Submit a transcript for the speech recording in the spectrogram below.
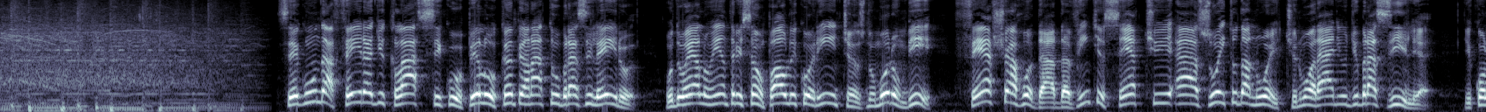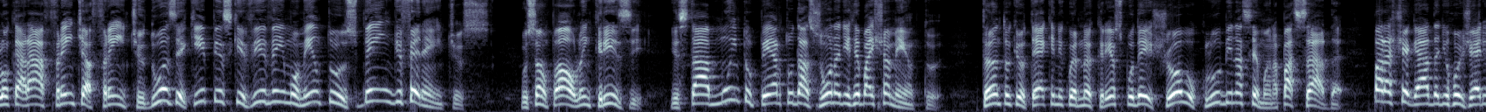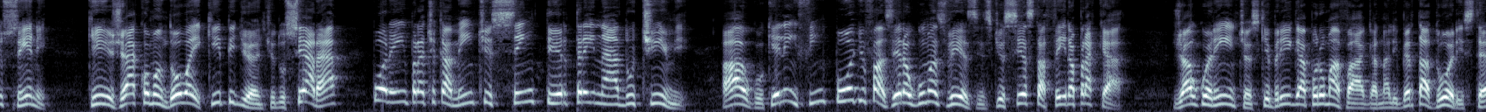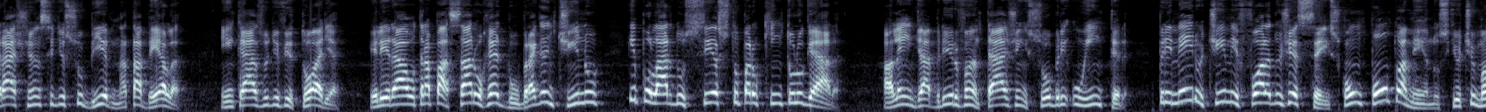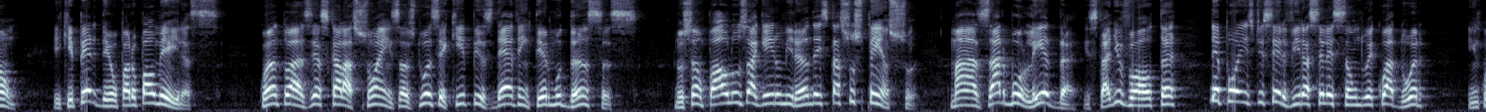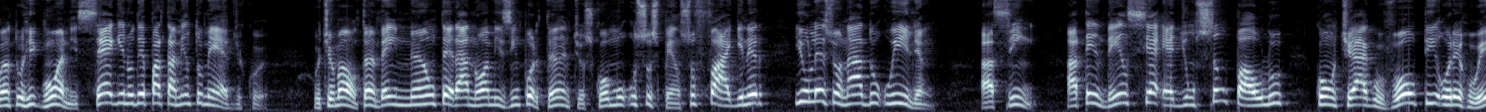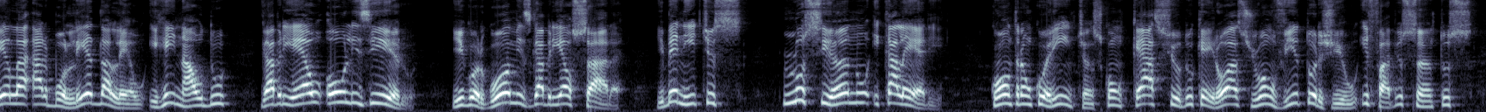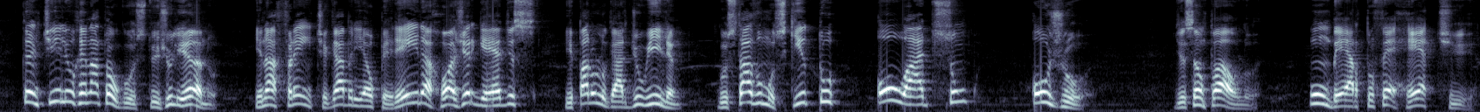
Segunda-feira de clássico pelo Campeonato Brasileiro. O duelo entre São Paulo e Corinthians no Morumbi fecha a rodada 27 às 8 da noite, no horário de Brasília, e colocará frente a frente duas equipes que vivem momentos bem diferentes. O São Paulo, em crise, está muito perto da zona de rebaixamento tanto que o técnico Hernan Crespo deixou o clube na semana passada para a chegada de Rogério Ceni, que já comandou a equipe diante do Ceará, porém praticamente sem ter treinado o time, algo que ele enfim pôde fazer algumas vezes de sexta-feira para cá. Já o Corinthians, que briga por uma vaga na Libertadores, terá a chance de subir na tabela. Em caso de vitória, ele irá ultrapassar o Red Bull Bragantino e pular do sexto para o quinto lugar além de abrir vantagem sobre o Inter, primeiro time fora do G6 com um ponto a menos que o Timão e que perdeu para o Palmeiras. Quanto às escalações, as duas equipes devem ter mudanças. No São Paulo, o zagueiro Miranda está suspenso, mas Arboleda está de volta depois de servir a seleção do Equador, enquanto Rigoni segue no departamento médico. O Timão também não terá nomes importantes como o suspenso Fagner e o lesionado William. Assim, a tendência é de um São Paulo com Thiago Volpe, Orejuela, Arboleda, Léo e Reinaldo, Gabriel ou Lisiero, Igor Gomes, Gabriel Sara e Benítez, Luciano e Caleri. Contra um Corinthians com Cássio Duqueiroz, João Vitor, Gil e Fábio Santos, Cantilho, Renato Augusto e Juliano. E na frente, Gabriel Pereira, Roger Guedes e para o lugar de William, Gustavo Mosquito ou Adson ou Jô. De São Paulo, Humberto Ferretti.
